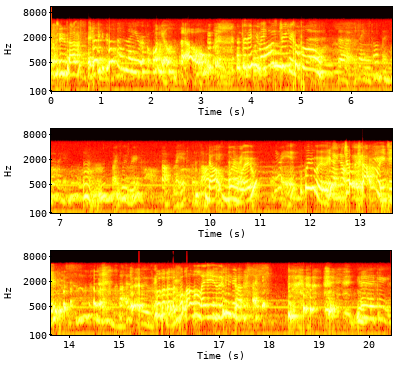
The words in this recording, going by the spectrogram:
Don't do that face. a layer of oil. no. I said if it was drinkable. The, the layered, aren't they? Don't they? Mm. Like woo woo. That's layered start. Not It's woo woo. Yeah, it is. Woo woo. No, not woo-woo. cranberry juice. That is woo woo. what layers have you got? Blue. Lagoon.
